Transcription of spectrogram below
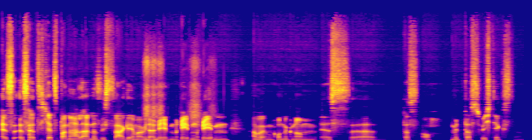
es, es hört sich jetzt banal an, dass ich sage immer wieder reden, reden, reden, aber im Grunde genommen ist äh, das auch mit das Wichtigste.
